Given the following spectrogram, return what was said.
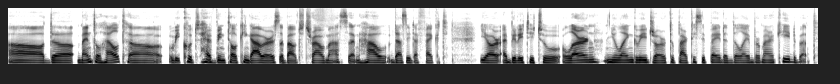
uh, the mental health uh, we could have been talking hours about traumas and how does it affect your ability to learn new language or to participate at the labor market but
